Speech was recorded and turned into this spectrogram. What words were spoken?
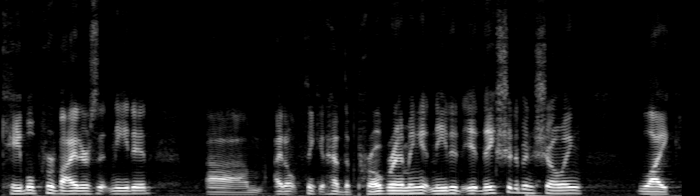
cable providers it needed. Um, I don't think it had the programming it needed. It, they should have been showing, like,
